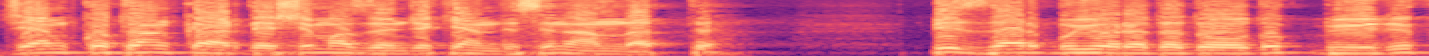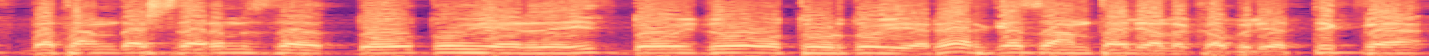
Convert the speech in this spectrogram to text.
Cem Kotan kardeşim az önce kendisini anlattı. Bizler bu yörede doğduk, büyüdük. Vatandaşlarımız da doğduğu yer değil, doyduğu, oturduğu yer. Herkes Antalyalı kabul ettik ve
